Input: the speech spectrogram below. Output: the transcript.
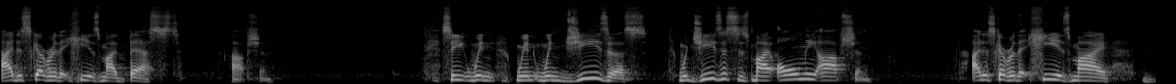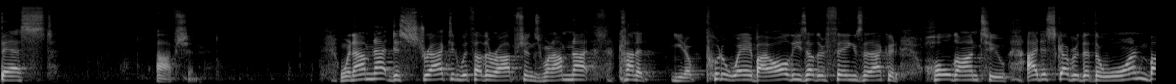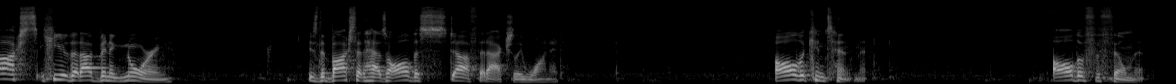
I discover that He is my best option. See, when, when, when Jesus, when Jesus is my only option, I discover that He is my best option. When I'm not distracted with other options, when I'm not kind of, you know, put away by all these other things that I could hold on to, I discover that the one box here that I've been ignoring is the box that has all the stuff that I actually wanted. All the contentment, all the fulfillment,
